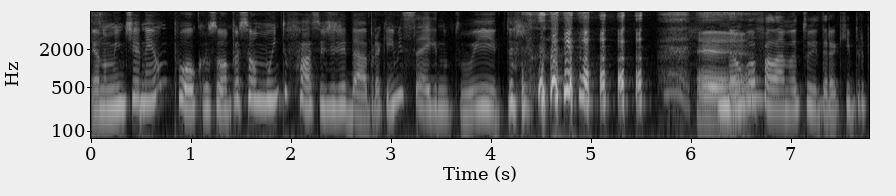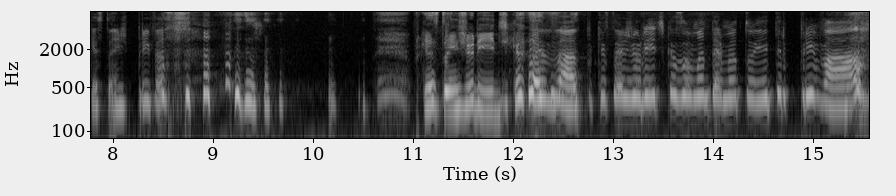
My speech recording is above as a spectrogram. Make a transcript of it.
Eu não menti nem um pouco, eu sou uma pessoa muito fácil de lidar. Pra quem me segue no Twitter, É, não vou falar meu Twitter aqui por questões de privacidade. por questões jurídicas. Exato, por questões jurídicas, vou manter meu Twitter privado.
